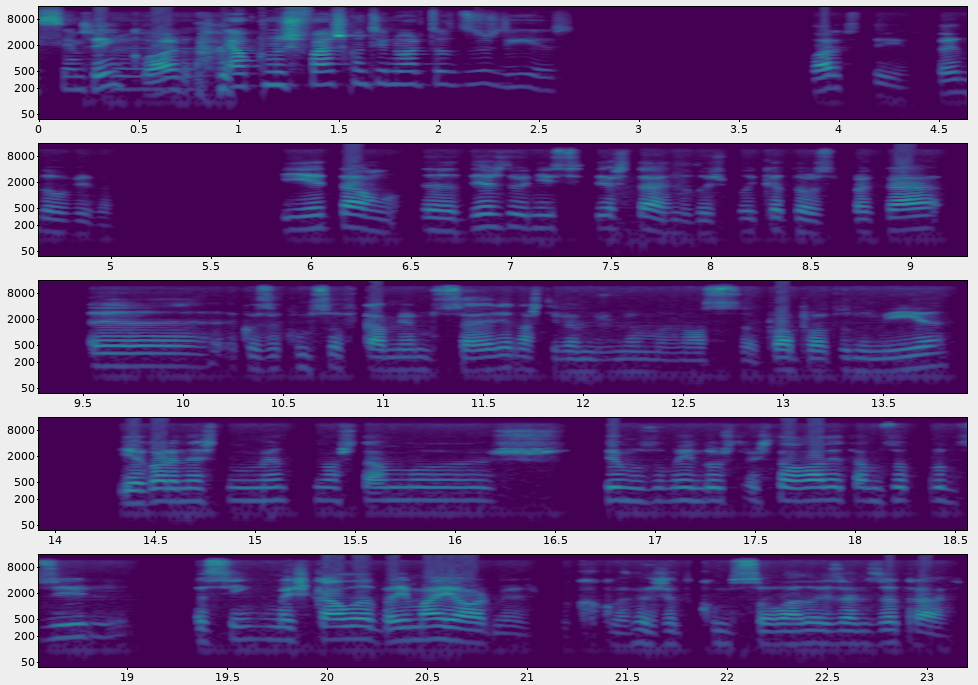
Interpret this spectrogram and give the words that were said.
É sempre, Sim, claro. É o que nos faz continuar todos os dias. Claro que sim, sem dúvida. E então, eh, desde o início deste ano, 2014 para cá, eh, a coisa começou a ficar mesmo séria, nós tivemos mesmo a nossa própria autonomia e agora neste momento nós estamos, temos uma indústria instalada e estamos a produzir assim uma escala bem maior mesmo, do que quando a gente começou há dois anos atrás.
